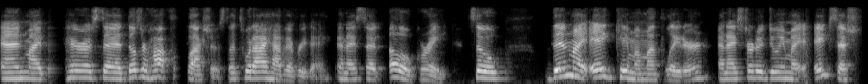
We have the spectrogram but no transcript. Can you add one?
and my para said, Those are hot flashes. That's what I have every day. And I said, Oh, great. So then my egg came a month later, and I started doing my egg sessions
